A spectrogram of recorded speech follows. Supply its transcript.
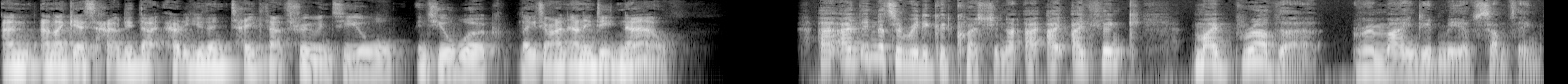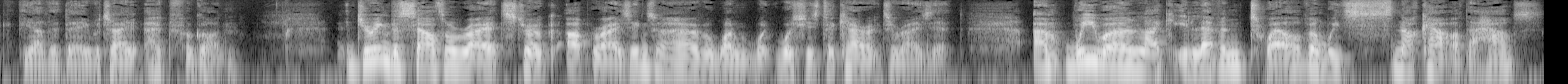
and and I guess how did that? How did you then take that through into your into your work later, and, and indeed now? I, I think that's a really good question. I, I, I think my brother reminded me of something the other day, which I had forgotten. During the Southall riot stroke uprisings, or however one w- wishes to characterize it, um, we were like 11, 12, and we snuck out of the house.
